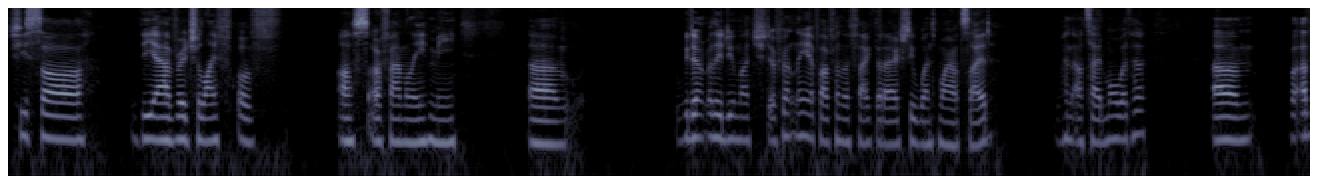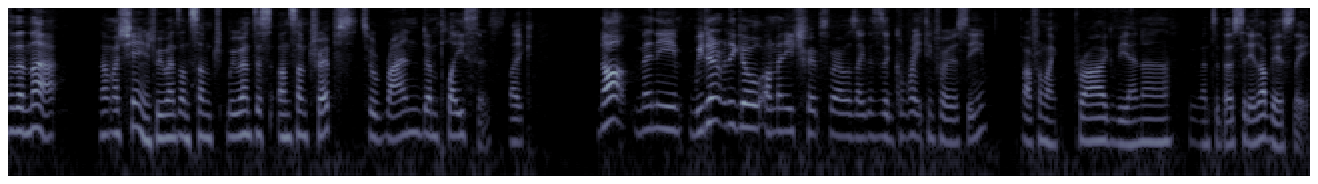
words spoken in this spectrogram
she saw the average life of us, our family, me. Um, we didn't really do much differently, apart from the fact that I actually went more outside, went outside more with her. Um, but other than that, not much changed. We went on some. Tr- we went to, s- on some trips to random places, like. Not many. We didn't really go on many trips where I was like, "This is a great thing for her to see." apart from like Prague, Vienna, we went to those cities obviously.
